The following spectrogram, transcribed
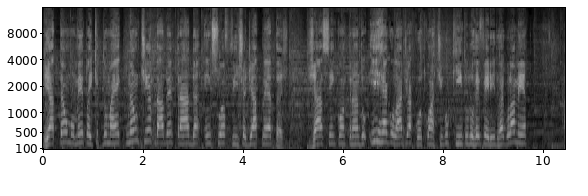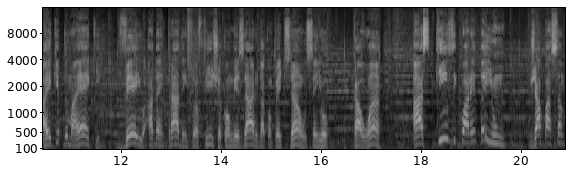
E até o momento a equipe do Maek não tinha dado entrada em sua ficha de atletas, já se encontrando irregular de acordo com o artigo 5 do referido regulamento. A equipe do Maek veio a dar entrada em sua ficha com o mesário da competição, o senhor Cauã, às 15h41, já passando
